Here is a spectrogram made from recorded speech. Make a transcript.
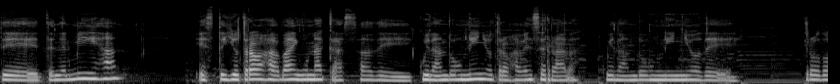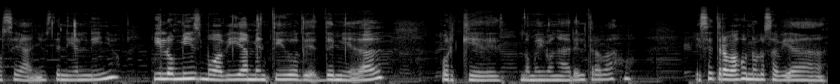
de tener mi hija, este, yo trabajaba en una casa de cuidando a un niño, trabajaba encerrada, cuidando a un niño de, creo, 12 años tenía el niño. Y lo mismo, había mentido de, mi edad porque no me iban a dar el trabajo. Ese trabajo no los había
